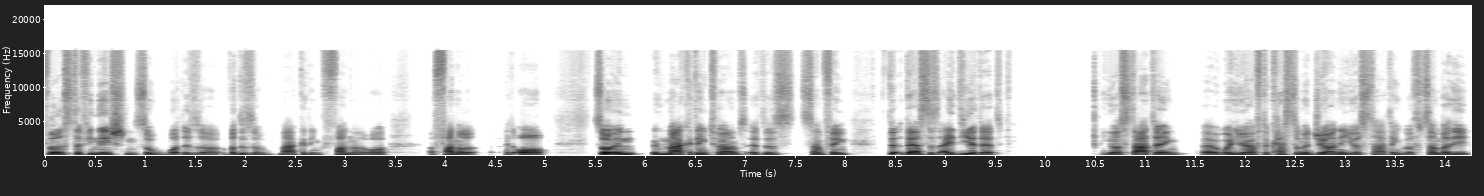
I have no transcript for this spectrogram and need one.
first definition. So what is a what is a marketing funnel or a funnel at all? So in in marketing terms it is something th- there's this idea that you're starting uh, when you have the customer journey you're starting with somebody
